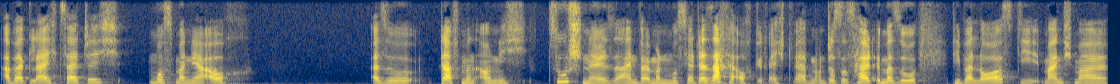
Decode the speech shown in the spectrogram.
aber gleichzeitig muss man ja auch, also darf man auch nicht zu schnell sein, weil man muss ja der Sache auch gerecht werden. Und das ist halt immer so die Balance, die manchmal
